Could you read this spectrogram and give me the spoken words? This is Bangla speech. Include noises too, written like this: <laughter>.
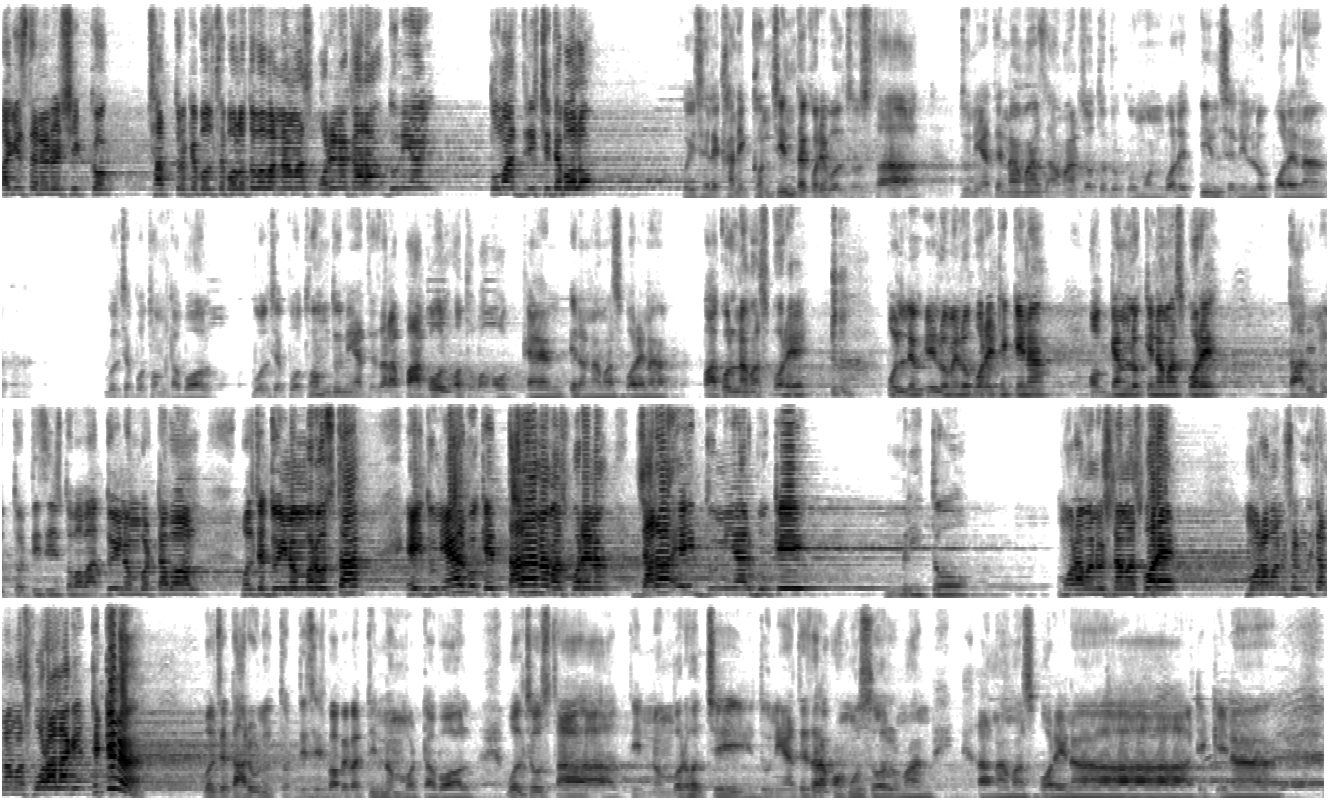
পাকিস্তানের ওই শিক্ষক ছাত্রকে বলছে, বলো তো বাবার নামাজ পড়ে না কারা দুনিয়ায়? তোমার দৃষ্টিতে বলো। ওই ছেলে খানিকক্ষণ চিন্তা করে বলছে, ওস্তাদ, দুনিয়াতে নামাজ আমার যতটুকু মন বলে, তিন শ্রেণির লোক পড়ে না। বলছে, প্রথমটা বল। বলছে, প্রথম দুনিয়াতে যারা পাগল অথবা অজ্ঞান, এরা নামাজ পড়ে না। পাগল নামাজ পড়ে, <clears throat> পড়লেও এলোমেলো পড়ে ঠিক কিনা? অজ্ঞান লোককে নামাজ পড়ে? দারুণ উত্তর দিছিস তো বাবা। দুই নম্বরটা বল। বলছে, দুই নম্বর ওস্তাদ, এই দুনিয়ার বুকে তারা নামাজ পড়ে না, যারা এই দুনিয়ার বুকে মৃত। মরা মানুষ নামাজ পড়ে, মরা মানুষের উল্টা নামাজ পড়া লাগে, ঠিক কি না? বলছে, দারুণ উত্তর দিছিস বাবা, এবার তিন নম্বরটা বল। বলছে, ওস্তাদ, তিন নম্বর হচ্ছে, দুনিয়াতে যারা অমুসলমান, এরা নামাজ পড়ে না, ঠিক কি না?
